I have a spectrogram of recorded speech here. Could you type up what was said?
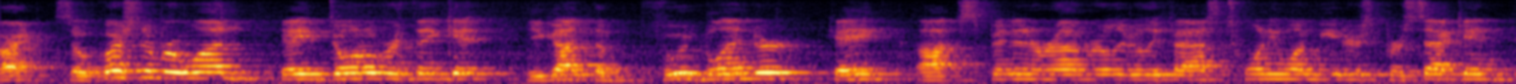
All right, so question number one, okay, don't overthink it. You got the food blender, okay, uh, spinning around really, really fast, 21 meters per second.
